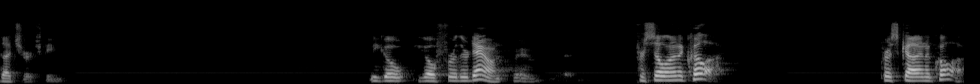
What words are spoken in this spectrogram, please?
the church family. You go, you go further down. Priscilla and Aquila. Prisca and Aquila.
